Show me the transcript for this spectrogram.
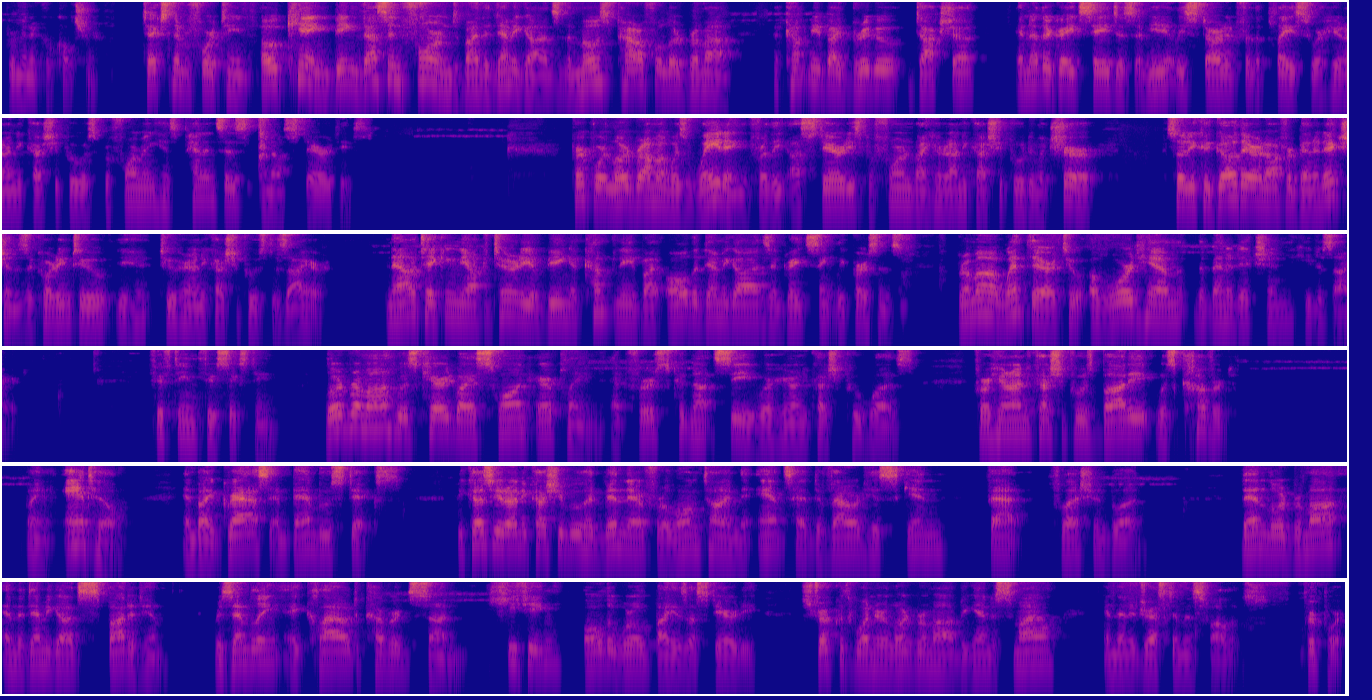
Brahminical culture. Text number 14. O king, being thus informed by the demigods, the most powerful Lord Brahma, accompanied by Bhrigu, Daksha, and other great sages, immediately started for the place where Hiranyakashipu was performing his penances and austerities. Purport Lord Brahma was waiting for the austerities performed by Hiranyakashipu to mature so that he could go there and offer benedictions according to, to Hiranyakashipu's desire now taking the opportunity of being accompanied by all the demigods and great saintly persons, Brahma went there to award him the benediction he desired. 15 through 16. Lord Brahma, who was carried by a swan airplane, at first could not see where Hiranyakashipu was, for Hiranyakashipu's body was covered by an ant hill and by grass and bamboo sticks. Because Hiranyakashipu had been there for a long time, the ants had devoured his skin, fat, flesh, and blood. Then Lord Brahma and the demigods spotted him, resembling a cloud covered sun, heating all the world by his austerity. Struck with wonder, Lord Brahma began to smile and then addressed him as follows Purport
